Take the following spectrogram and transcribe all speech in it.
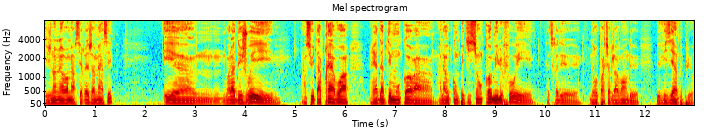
et je n'en remercierai jamais assez. Et euh, voilà, de jouer et ensuite, après avoir réadapté mon corps à, à la haute compétition comme il le faut, et ça serait de, de repartir de l'avant, de, de viser un peu plus haut.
